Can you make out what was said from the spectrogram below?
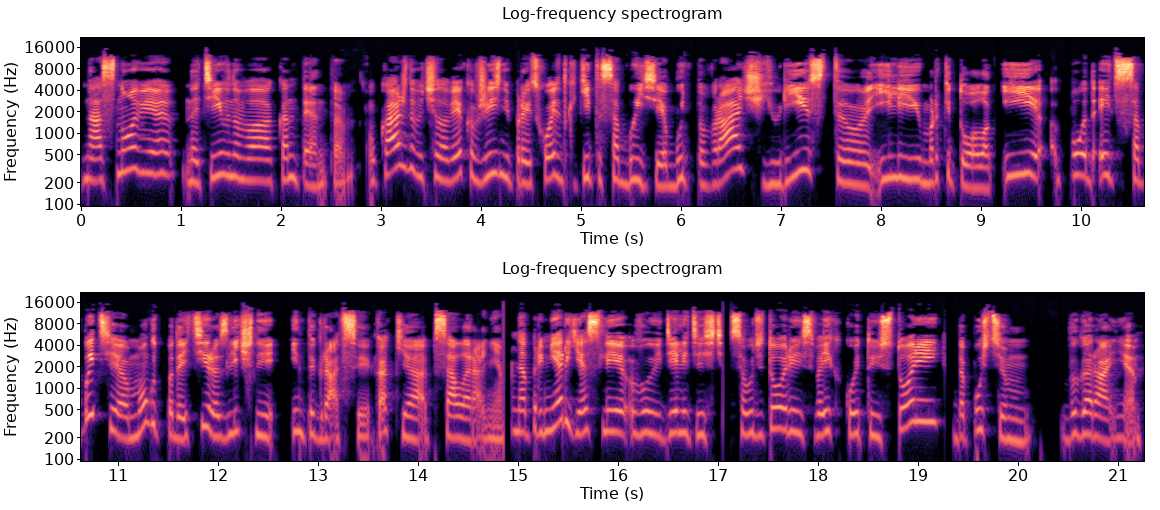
на основе нативного контента. У каждого человека в жизни происходят какие-то события, будь то врач, юрист э, или маркетолог. И под эти события могут подойти различные интеграции, как я описала ранее. Например, если вы делитесь с аудиторией своей какой-то историей, допустим, выгорания,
